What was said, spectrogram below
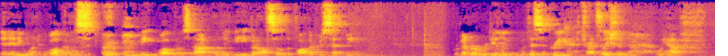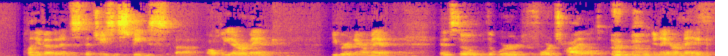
And anyone who welcomes me welcomes not only me, but also the Father who sent me. Remember, we're dealing with this in Greek translation. We have plenty of evidence that Jesus speaks uh, only Aramaic, Hebrew and Aramaic. And so the word for child in Aramaic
